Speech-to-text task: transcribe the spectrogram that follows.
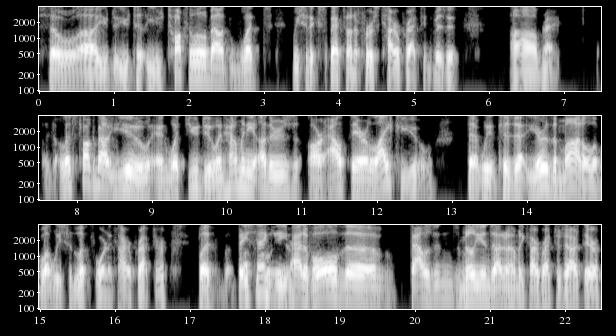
so uh, you you t- you talked a little about what we should expect on a first chiropractic visit. Um, right Let's talk about you and what you do, and how many others are out there like you that we because you're the model of what we should look for in a chiropractor. But basically, you. out of all the thousands, millions, I don't know how many chiropractors are out there,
